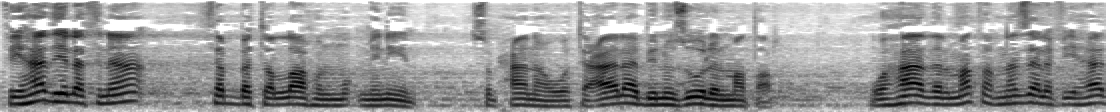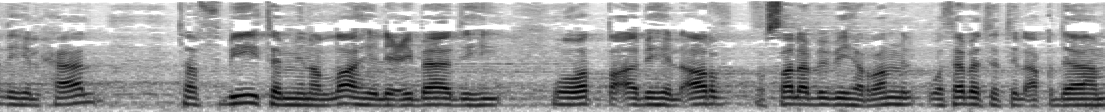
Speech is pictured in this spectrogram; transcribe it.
في هذه الأثناء ثبت الله المؤمنين سبحانه وتعالى بنزول المطر وهذا المطر نزل في هذه الحال تثبيتا من الله لعباده ووطأ به الأرض وصلب به الرمل وثبتت الأقدام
